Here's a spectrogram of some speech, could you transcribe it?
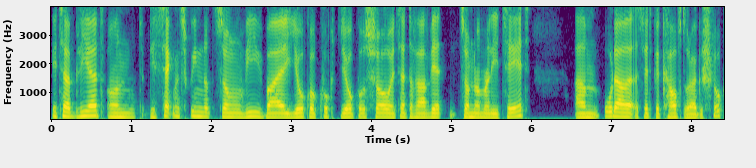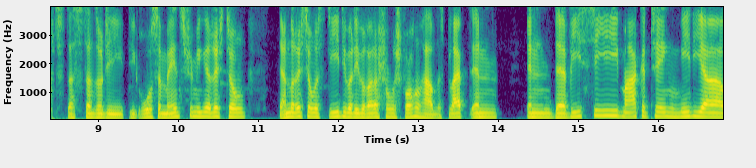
etabliert und die Second-Screen-Nutzung wie bei Yoko guckt Yokos Show etc. wird zur Normalität. Ähm, oder es wird gekauft oder geschluckt. Das ist dann so die, die große mainstreamige Richtung. Die andere Richtung ist die, über die wir gerade schon gesprochen haben. Es bleibt in, in der VC, Marketing, Media,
